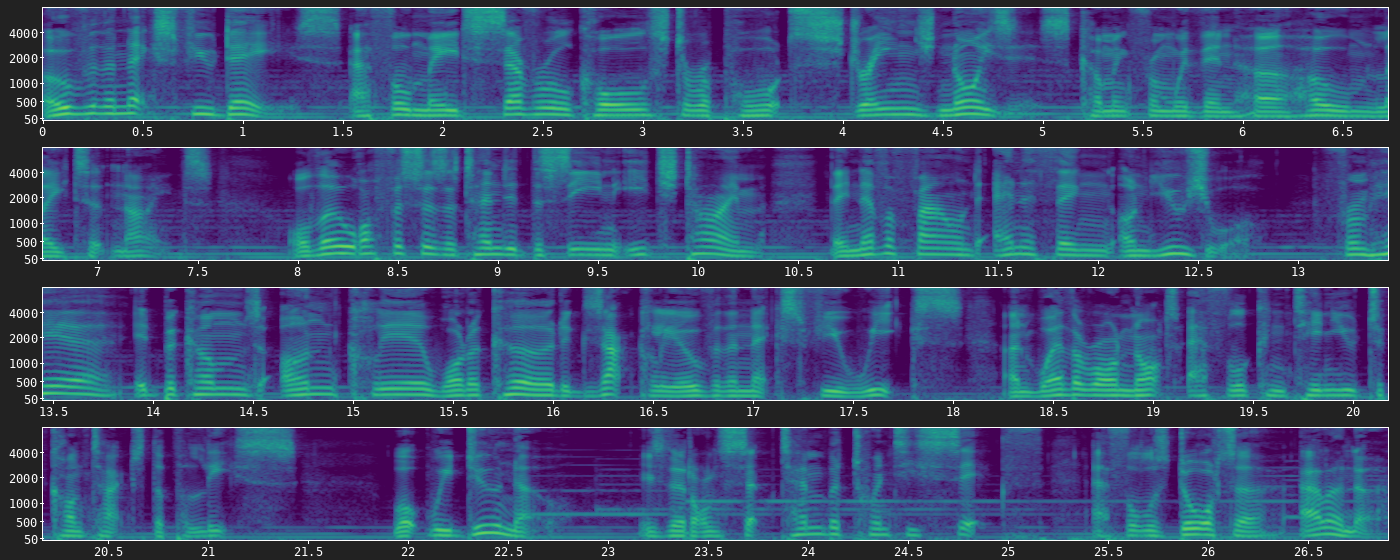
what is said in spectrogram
Over the next few days, Ethel made several calls to report strange noises coming from within her home late at night. Although officers attended the scene each time, they never found anything unusual. From here, it becomes unclear what occurred exactly over the next few weeks, and whether or not Ethel continued to contact the police. What we do know is that on September 26th, Ethel's daughter, Eleanor,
